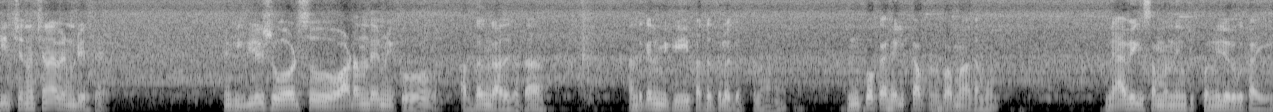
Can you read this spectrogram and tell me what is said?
ఈ చిన్న చిన్న రెమెడీసే మీకు ఇంగ్లీష్ వర్డ్స్ వాడందే మీకు అర్థం కాదు కదా. అందుకని మీకు ఈ పద్ధతిలో చెప్తున్నాను. ఇంకొక హెలికాప్టర్ ప్రమాదము నేవీకి సంబంధించి కొన్ని జరుగుతాయి.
